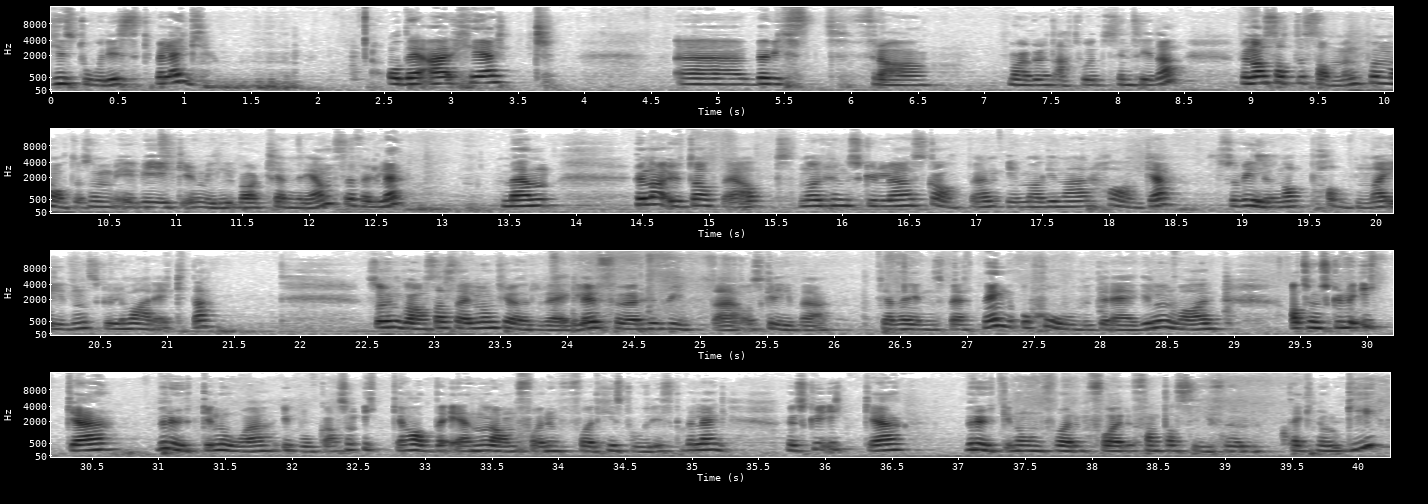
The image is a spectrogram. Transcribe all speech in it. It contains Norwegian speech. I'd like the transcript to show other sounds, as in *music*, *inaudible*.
historisk belegg. Og det er helt eh, bevisst fra Margaret Atwood sin side. Hun har satt det sammen på en måte som vi ikke umiddelbart kjenner igjen, selvfølgelig. Men hun har uttalt det at når hun skulle skape en imaginær hage, så ville hun at paddene i den skulle være ekte. Så hun ga seg selv noen kjøreregler før hun begynte å skrive 'Tjenerinnens beretning'. Og hovedregelen var at hun skulle ikke bruke noe i boka som ikke hadde en eller annen form for historisk belegg. Hun skulle ikke bruke noen form for fantasifull teknologi.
